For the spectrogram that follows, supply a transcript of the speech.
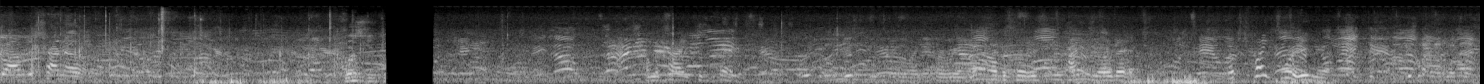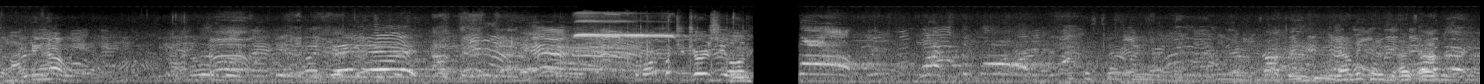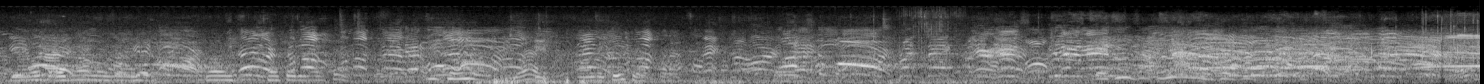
Yeah, I'm just trying to. Question. I'm gonna try to confess. Like for right now, because I didn't know that. Let's fight for it, isn't it? Come on, put your jersey on. No, because uh, uh, you know, as long as um, well, it's 10:30 You came yeah, on the bar! Front six! Here it is! Here it is!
